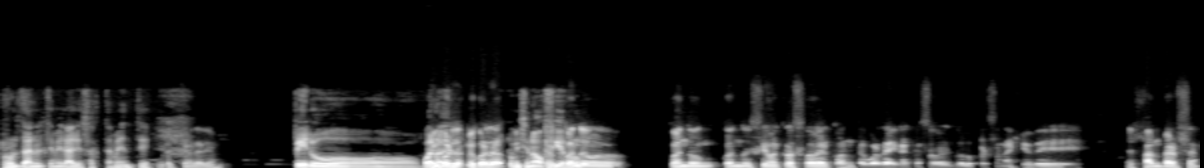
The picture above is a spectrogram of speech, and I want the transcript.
Roldán el temerario, exactamente. El temerario. Pero, bueno, me acuerdo, el comisionado Fierro. Cuando, cuando, cuando hicimos el crossover con, ¿te acuerdas del gran crossover de los personajes de el fanversa.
